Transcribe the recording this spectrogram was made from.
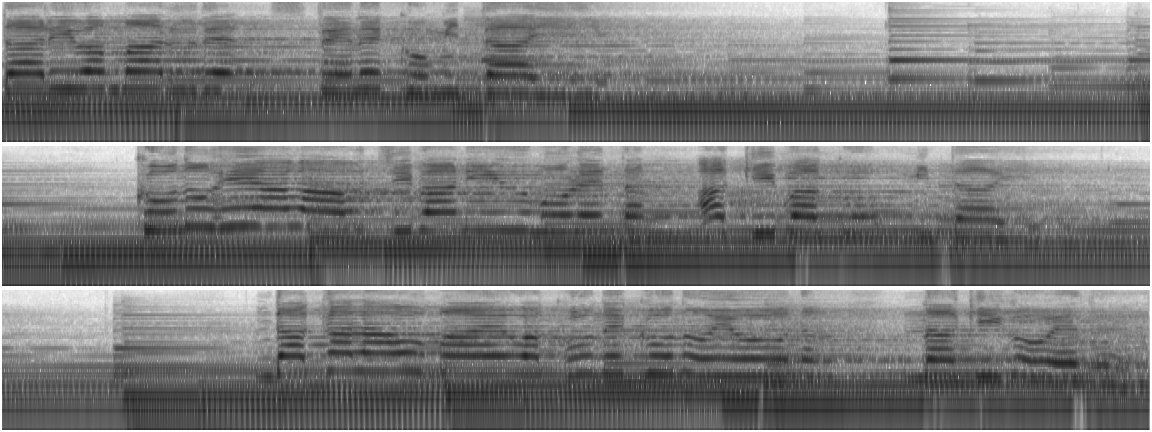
二人はまるで捨て猫みたい。この部屋は落ち葉に埋もれた空き箱みたい。だからお前は子猫のような鳴き声で。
